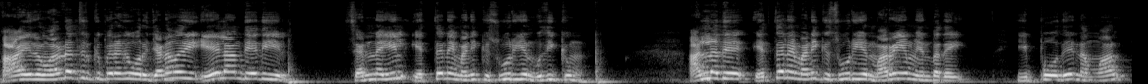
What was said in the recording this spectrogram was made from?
ஆயிரம் வருடத்திற்கு பிறகு ஒரு ஜனவரி ஏழாம் தேதியில் சென்னையில் எத்தனை மணிக்கு சூரியன் உதிக்கும் அல்லது எத்தனை மணிக்கு சூரியன் மறையும் என்பதை இப்போதே நம்மால்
